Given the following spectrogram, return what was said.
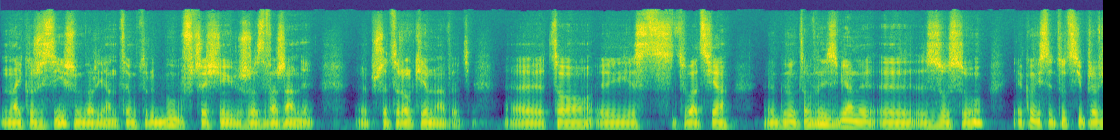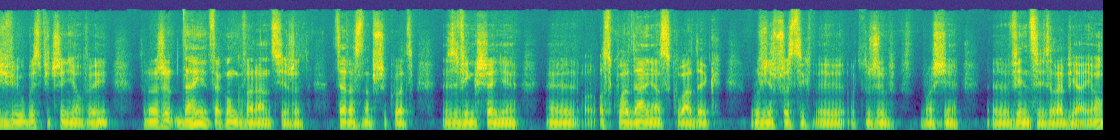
najkorzystniejszym wariantem, który był wcześniej już rozważany, przed rokiem nawet, to jest sytuacja gruntownej zmiany y, ZUS-u jako instytucji prawdziwie ubezpieczeniowej, która daje taką gwarancję, że teraz na przykład zwiększenie y, odkładania składek również przez tych, y, którzy właśnie więcej zarabiają,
